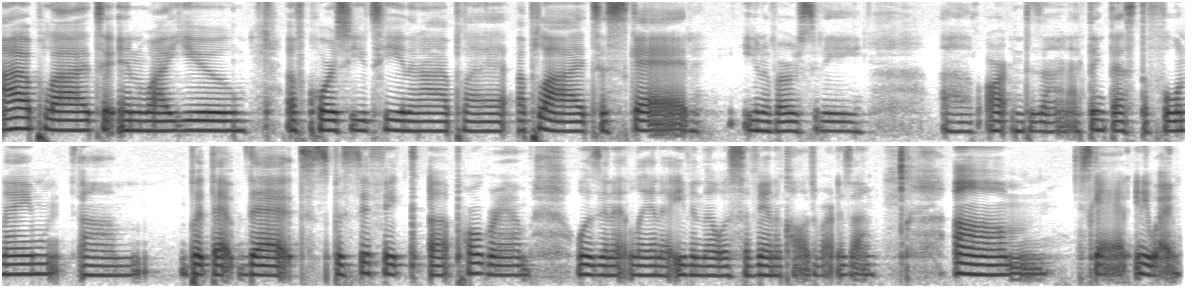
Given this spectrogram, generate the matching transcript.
I applied to NYU, of course UT, and then I applied applied to SCAD University of Art and Design. I think that's the full name. Um, but that that specific uh, program was in Atlanta, even though it's Savannah College of Art and Design. Um, SCAD. Anyway,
